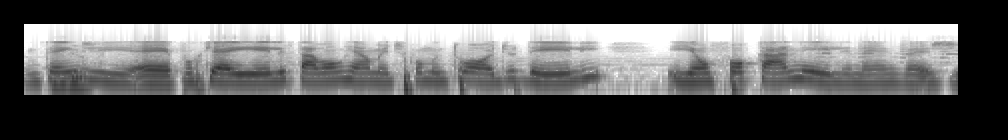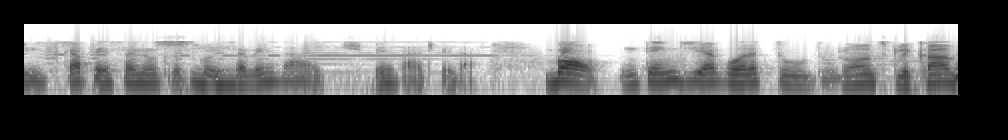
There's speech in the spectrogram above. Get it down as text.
Entendi. É, porque aí eles estavam realmente com muito ódio dele e iam focar nele, né? Ao invés de ficar pensando em outras Sim. coisas. É verdade. Verdade, verdade. Bom, entendi agora tudo. Pronto, explicado.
